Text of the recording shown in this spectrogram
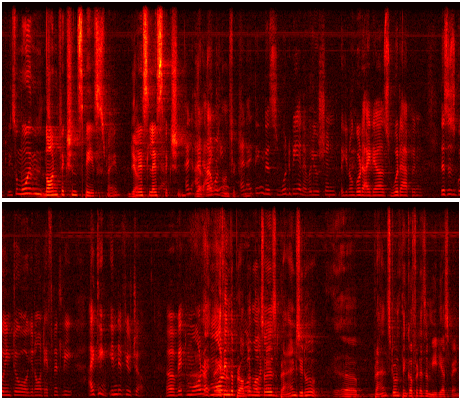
Absolutely. So more in non-fiction space, right? Yeah. Less, less fiction. And, Yeah, and that I was think, non-fiction. And I think this would be an evolution, you know, good ideas would happen. This is going to, you know, definitely, I think in the future, uh, with more, I, more I think the problem also content. is brands, you know, uh, brands don't think of it as a media spend,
